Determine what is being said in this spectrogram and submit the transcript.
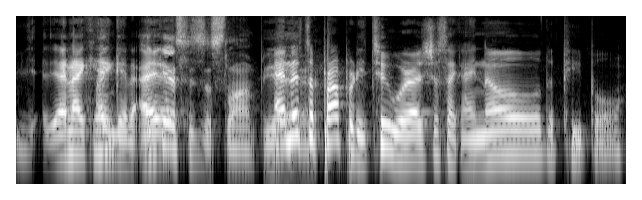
so? And I can't I, get it. I guess it's a slump. Yeah, and it's a property too, where I was just like, I know the people.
